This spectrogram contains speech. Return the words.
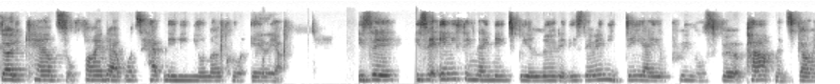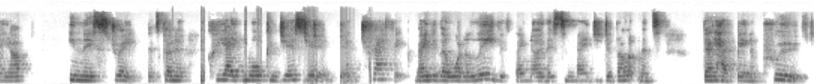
go to council, find out what's happening in your local area. Is there is there anything they need to be alerted? Is there any DA approvals for apartments going up in their street that's going to create more congestion and traffic? Maybe they'll want to leave if they know there's some major developments that have been approved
